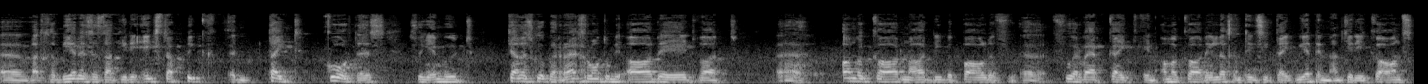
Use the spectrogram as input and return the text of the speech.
Uh wat gebeur is is dat hierdie ekstra piek in tyd kort is, so jy moet teleskope reg rondom die aarde het wat uh aan mekaar na die bepaalde uh, voorwerp kyk en aan mekaar die ligintensiteit meet en dan jy die kans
